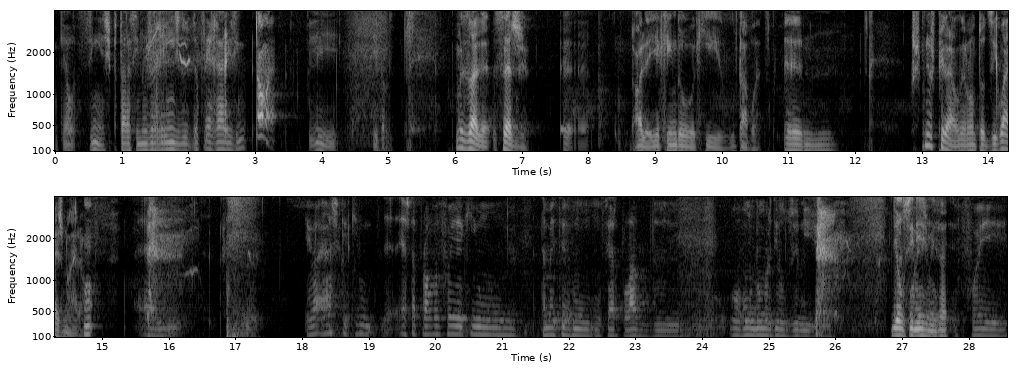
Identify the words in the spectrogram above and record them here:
aquele assim, a espetar assim nos rins da Ferrari, assim, toma! E, e Mas olha, Sérgio, uh, olha, e aqui andou aqui o tablet. Um, os pneus Pirelli eram todos iguais, não eram? Hum eu acho que aquilo, esta prova foi aqui um. Também teve um, um certo lado de. Houve um número de ilusionismo. de ilusionismo, exato. Foi,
